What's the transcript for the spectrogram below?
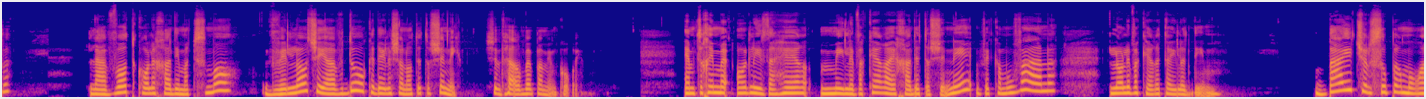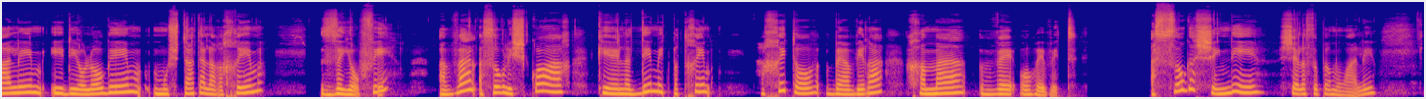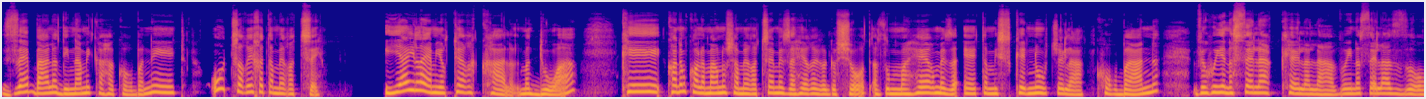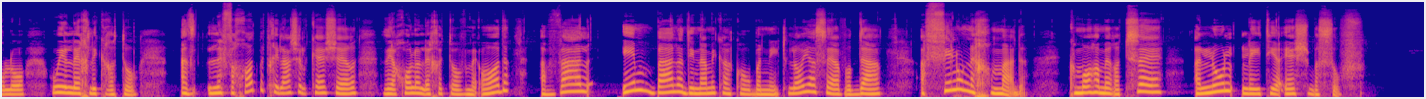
לעבוד כל אחד עם עצמו, ולא שיעבדו כדי לשנות את השני, שזה הרבה פעמים קורה. הם צריכים מאוד להיזהר מלבקר האחד את השני, וכמובן, לא לבקר את הילדים. בית של סופר מורלים אידיאולוגיים מושתת על ערכים, זה יופי, אבל אסור לשכוח כי ילדים מתפתחים הכי טוב באווירה חמה ואוהבת. הסוג השני של הסופר מורלי, זה בעל הדינמיקה הקורבנית, הוא צריך את המרצה. יהיה להם יותר קל, מדוע? כי קודם כל אמרנו שהמרצה מזהה רגשות, אז הוא מהר מזהה את המסכנות של הקורבן, והוא ינסה להקל עליו, הוא ינסה לעזור לו, הוא ילך לקראתו. אז לפחות בתחילה של קשר זה יכול ללכת טוב מאוד, אבל אם בעל הדינמיקה הקורבנית לא יעשה עבודה אפילו נחמד, כמו המרצה, עלול להתייאש בסוף.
